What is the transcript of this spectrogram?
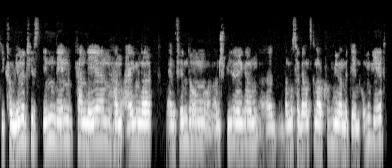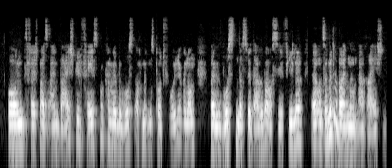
Die Communities in den Kanälen haben eigene Empfindungen und, und Spielregeln. Äh, da muss man ganz genau gucken, wie man mit denen umgeht. Und vielleicht mal als ein Beispiel, Facebook haben wir bewusst auch mit ins Portfolio genommen, weil wir wussten, dass wir darüber auch sehr viele äh, unserer Mitarbeitenden erreichen.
